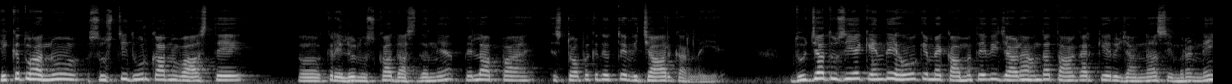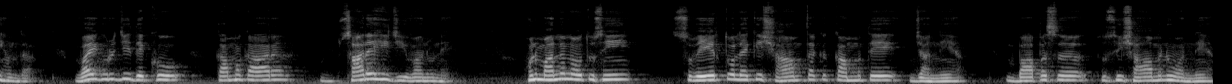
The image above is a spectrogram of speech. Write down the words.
ਇੱਕ ਤੁਹਾਨੂੰ ਸੁਸਤੀ ਦੂਰ ਕਰਨ ਵਾਸਤੇ ਘਰੇਲੂ ਨੁਸਖਾ ਦੱਸ ਦਿੰਦੇ ਆ ਪਹਿਲਾਂ ਆਪਾਂ ਇਸ ਟੌਪਿਕ ਦੇ ਉੱਤੇ ਵਿਚਾਰ ਕਰ ਲਈਏ। ਦੂਜਾ, ਤੁਸੀਂ ਇਹ ਕਹਿੰਦੇ ਹੋ ਕਿ ਮੈਂ ਕੰਮ ਤੇ ਵੀ ਜਾਣਾ ਹੁੰਦਾ, ਤਾਂ ਕਰਕੇ ਰੋਜ਼ਾਨਾ ਸਿਮਰਨ ਨਹੀਂ ਹੁੰਦਾ। ਵਾਹਿਗੁਰੂ ਜੀ, ਦੇਖੋ, ਕੰਮਕਾਰ ਸਾਰੇ ਹੀ ਜੀਵਾਂ ਨੂੰ ਨੇ। ਹੁਣ ਮੰਨ ਲਓ ਤੁਸੀਂ ਸਵੇਰ ਤੋਂ ਲੈ ਕੇ ਸ਼ਾਮ ਤੱਕ ਕੰਮ ਤੇ ਜਾਂਦੇ ਆ। ਵਾਪਸ ਤੁਸੀਂ ਸ਼ਾਮ ਨੂੰ ਆਉਂਦੇ ਆ।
